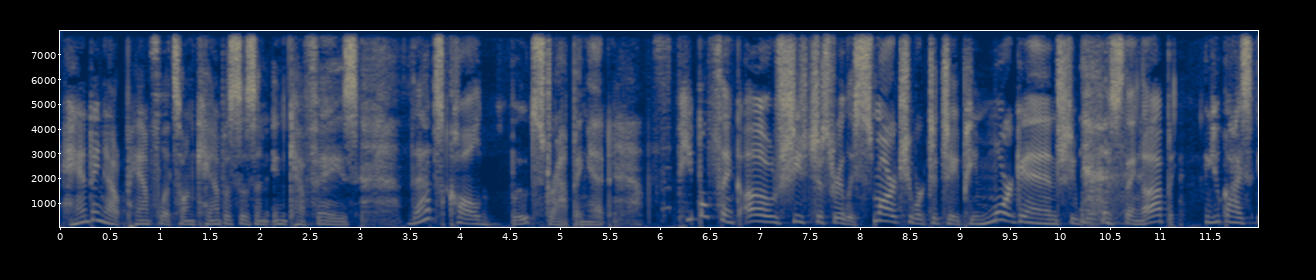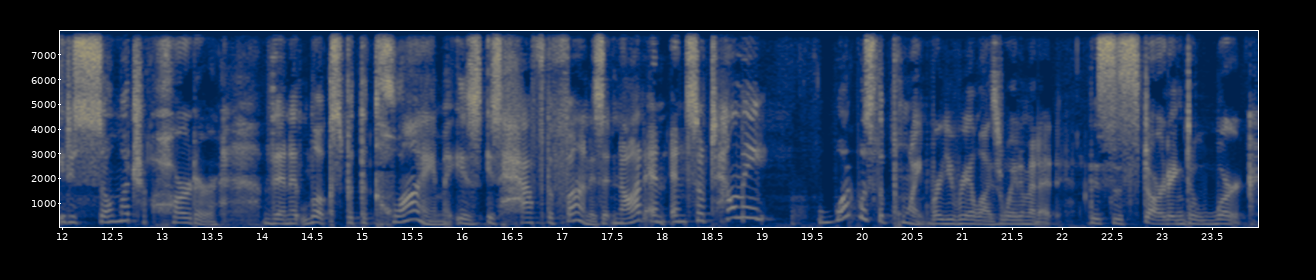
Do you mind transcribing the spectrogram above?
handing out pamphlets on campuses and in cafes. That's called bootstrapping it. People think, oh, she's just really smart. She worked at J.P. Morgan. She whipped this thing up you guys, it is so much harder than it looks, but the climb is is half the fun, is it not? And and so tell me what was the point where you realized, wait a minute, this is starting to work?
